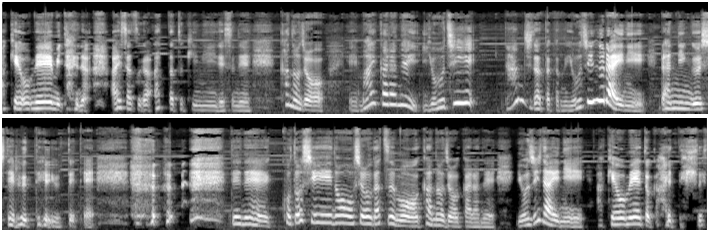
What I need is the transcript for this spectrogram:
明けおめみたいな挨拶があった時にですね、彼女、前からね、4時、何時だったかな ?4 時ぐらいにランニングしてるって言ってて。でね、今年のお正月も彼女からね、4時台に明けおめとか入ってきて、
